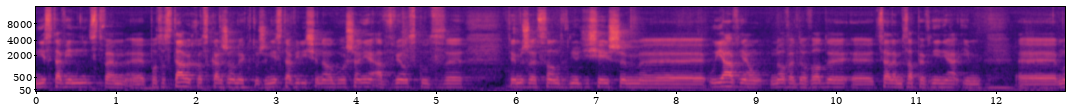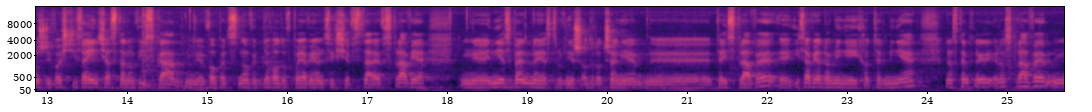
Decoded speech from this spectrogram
niestawiennictwem e, pozostałych oskarżonych, którzy nie stawili się na ogłoszenie, a w związku z tym, że sąd w dniu dzisiejszym e, ujawniał nowe dowody e, celem zapewnienia im e, możliwości zajęcia stanowiska m, wobec nowych dowodów pojawiających się w, sprawie. M, Niezbędne jest również odroczenie e, tej sprawy e, i zawiadomienie ich o terminie następnej rozprawy m,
